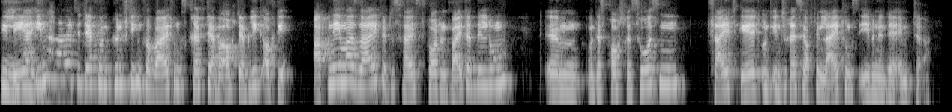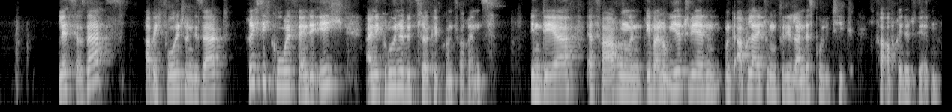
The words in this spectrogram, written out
die Lehrinhalte der künftigen Verwaltungskräfte, aber auch der Blick auf die Abnehmerseite, das heißt Fort- und Weiterbildung. Ähm, und das braucht Ressourcen, Zeit, Geld und Interesse auf den Leitungsebenen der Ämter. Letzter Satz, habe ich vorhin schon gesagt, Richtig cool fände ich eine grüne Bezirkekonferenz. in der Erfahrungen evaluiert werden und Ableitungen für die Landespolitik verabredet werden.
